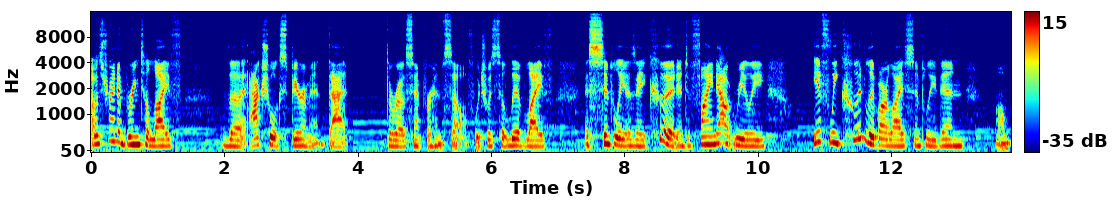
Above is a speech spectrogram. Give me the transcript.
I was trying to bring to life the actual experiment that Thoreau sent for himself, which was to live life as simply as they could and to find out really if we could live our lives simply, then um,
